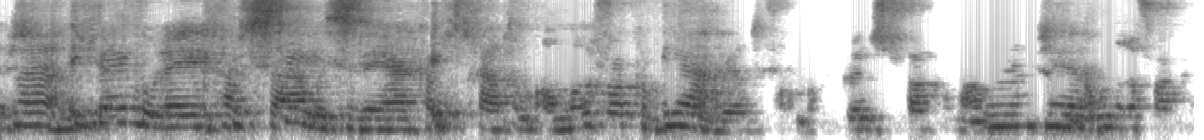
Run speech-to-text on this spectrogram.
Dus, Nou, ik denk- collega's precies. samen te werken als het gaat om andere vakken, Ja. bijvoorbeeld of andere kunstvakken, maar ook Ja. andere vakken.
